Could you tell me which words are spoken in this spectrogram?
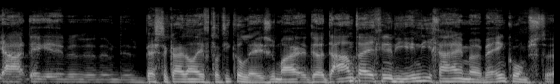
Ja, de- het beste kan je dan even het artikel lezen. Maar de, de aantijgingen die in die geheime bijeenkomst eh,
